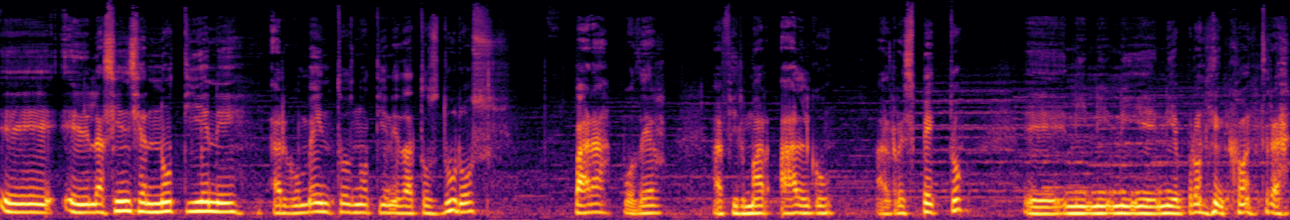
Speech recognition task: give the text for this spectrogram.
Eh, la ciencia no tiene argumentos, no tiene datos duros para poder afirmar algo al respecto, eh, ni, ni, en pro ni en contra,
